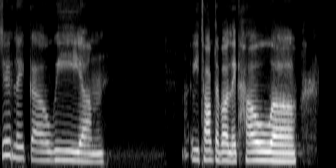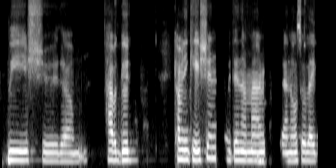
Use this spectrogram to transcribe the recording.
Dude, like uh, we um we talked about like how uh, we should um have a good communication within our marriage and also like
